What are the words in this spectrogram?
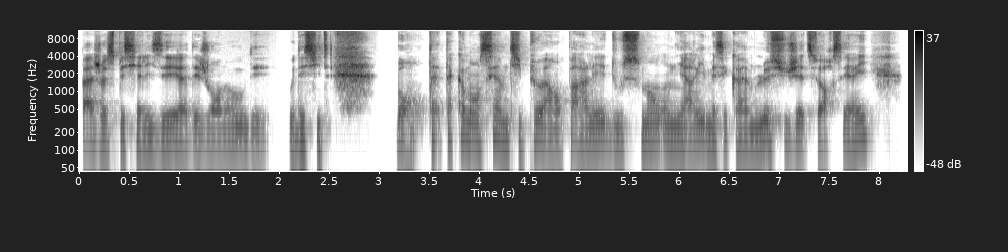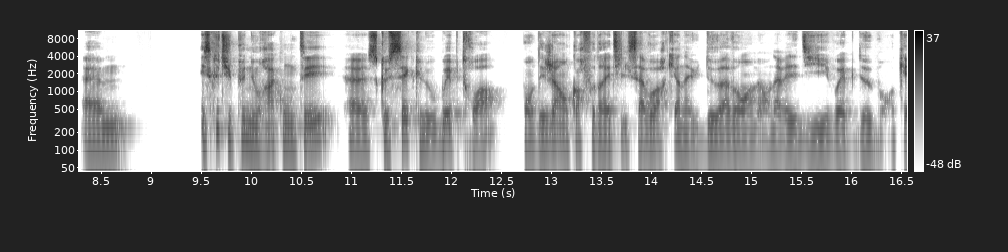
pages spécialisées des journaux ou des, ou des sites. Bon, tu as, commencé un petit peu à en parler doucement, on y arrive, mais c'est quand même le sujet de ce hors-série. Est-ce que tu peux nous raconter ce que c'est que le Web 3 Bon, déjà, encore faudrait-il savoir qu'il y en a eu deux avant, hein, mais on avait dit Web 2, bon, ok.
